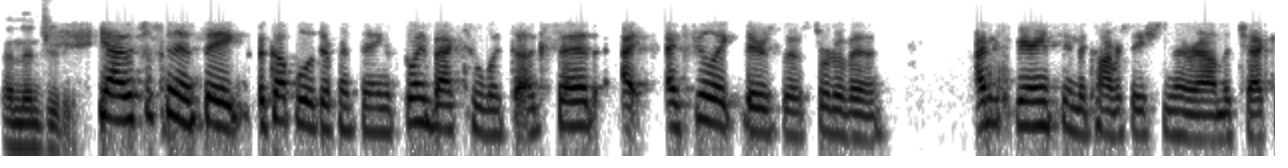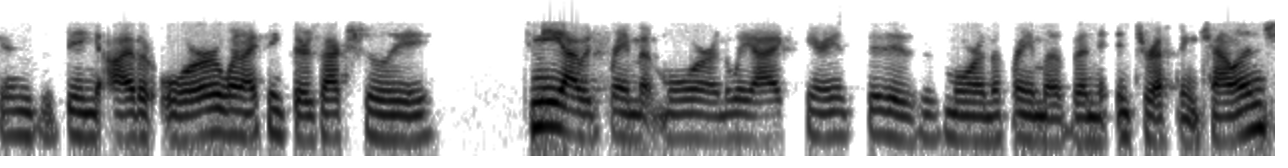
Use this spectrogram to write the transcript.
And then Judy. Yeah, I was just going to say a couple of different things. Going back to what Doug said, I, I feel like there's a sort of a I'm experiencing the conversation around the check-ins as being either or when I think there's actually to me I would frame it more and the way I experienced it is is more in the frame of an interesting challenge.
